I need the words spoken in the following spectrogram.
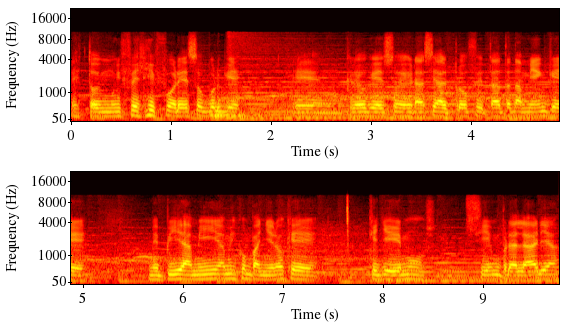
estoy muy feliz por eso porque creo que eso es gracias al profe Tata también que me pide a mí y a mis compañeros que, lleguemos siempre al área.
